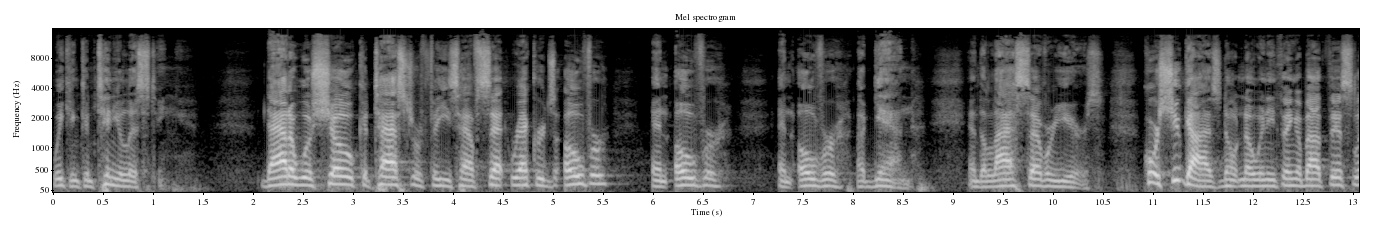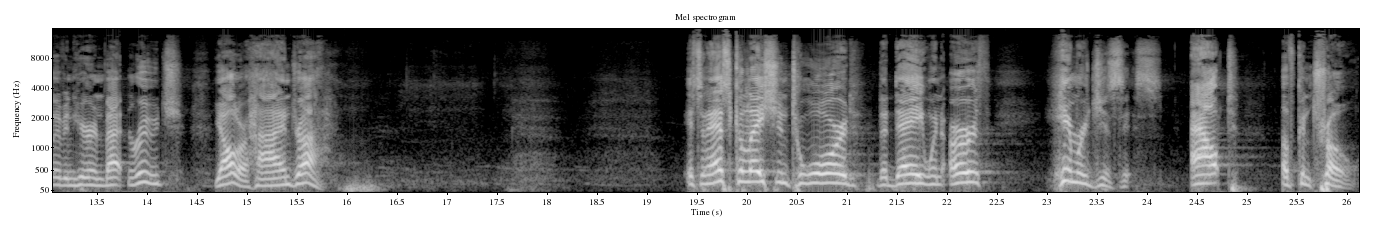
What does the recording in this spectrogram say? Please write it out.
We can continue listing. Data will show catastrophes have set records over and over and over again in the last several years. Of course, you guys don't know anything about this living here in Baton Rouge. Y'all are high and dry. It's an escalation toward the day when earth hemorrhages out of control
